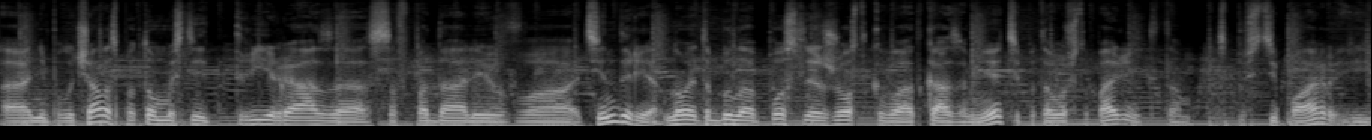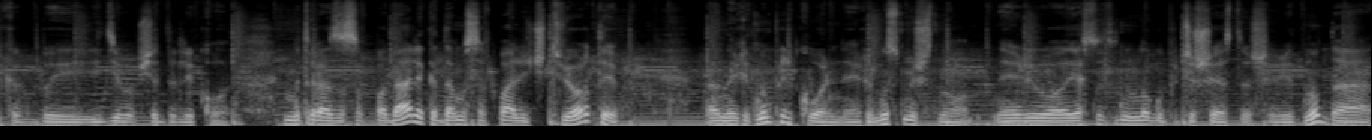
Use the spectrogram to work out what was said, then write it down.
А не получалось. Потом мы с ней три раза совпадали в Тиндере, но это было после жесткого отказа мне, типа того, что парень, ты там спусти пар и как бы иди вообще далеко. Мы три раза совпадали, когда мы совпали четвертый, она говорит, ну прикольно, я говорю, ну смешно. Я говорю, я смотрю, ты много путешествуешь. Она говорит, ну да,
